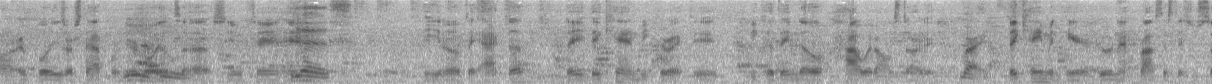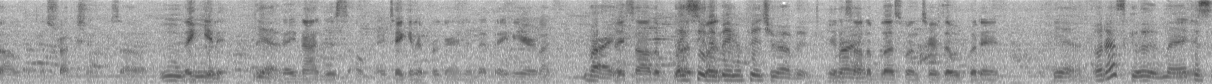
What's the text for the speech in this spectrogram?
our employees, our staff were very loyal to us. You know what I'm saying? And, Yes, you know, if they act up, they, they can be corrected because they know how it all started. right. They came in here during that process that you saw with the construction, so they get it. They, Mm-hmm. Yeah. they not just okay taking it for granted that they here. Like Right. they saw the They blood, see the bigger picture of it. yeah, they saw the blood, sweat, and tears that we put in. Yeah. Oh, that's good, man. Yeah. Because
